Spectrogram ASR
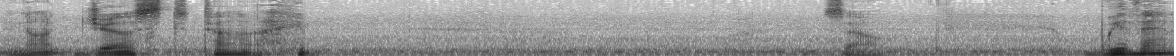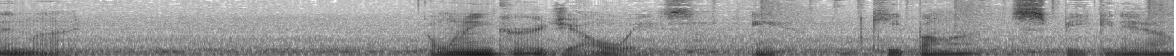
Not just time. So, with that in mind, I want to encourage you always keep on speaking it on.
